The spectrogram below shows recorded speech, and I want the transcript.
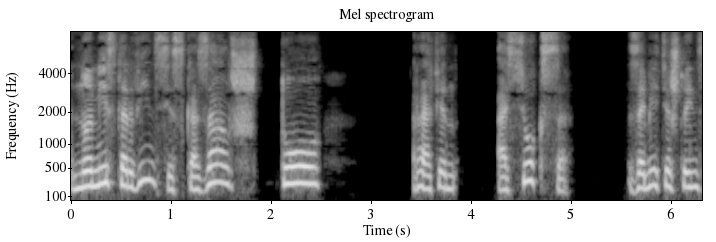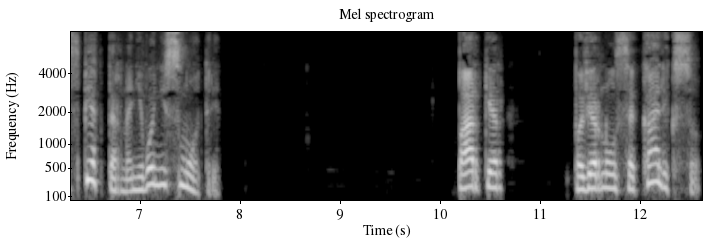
Но мистер Винси сказал, что... Рафин осекся, заметя, что инспектор на него не смотрит. Паркер повернулся к Алексу,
